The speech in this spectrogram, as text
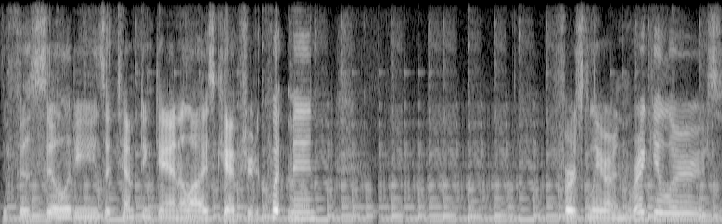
The facility is attempting to analyze captured equipment. First Lyran regulars.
